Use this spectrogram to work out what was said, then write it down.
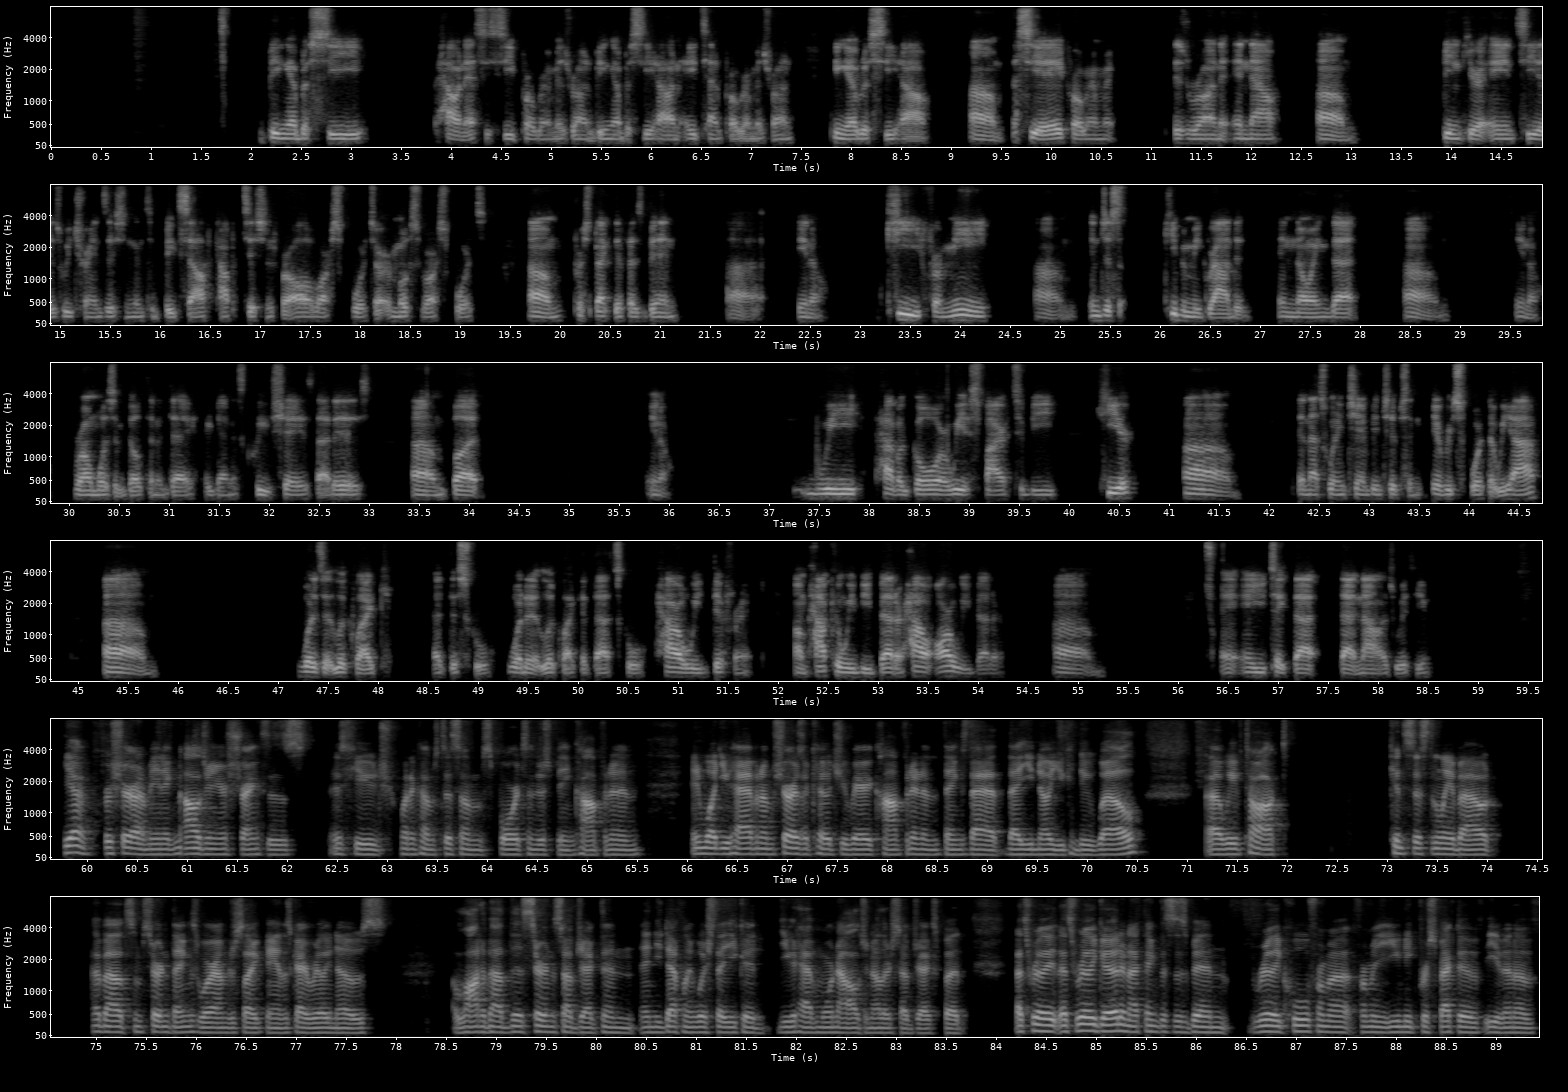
being able to see how an SEC program is run, being able to see how an A10 program is run, being able to see how um, a CAA program is run, and now um, being here at A&T as we transition into Big South competition for all of our sports or most of our sports, um, perspective has been, uh, you know, key for me um, in just keeping me grounded and knowing that, um, you know, Rome wasn't built in a day. Again, as cliche as that is, um, but you know, we have a goal or we aspire to be here. Um, and that's winning championships in every sport that we have. Um, what does it look like at this school? What did it look like at that school? How are we different? Um, how can we be better? How are we better? Um, and, and you take that that knowledge with you. Yeah, for sure. I mean, acknowledging your strengths is is huge when it comes to some sports and just being confident in, in what you have. And I'm sure as a coach, you're very confident in the things that that you know you can do well. Uh, we've talked consistently about about some certain things where I'm just like, damn, this guy really knows a lot about this certain subject, and and you definitely wish that you could you could have more knowledge in other subjects, but that's really that's really good, and I think this has been really cool from a from a unique perspective, even of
